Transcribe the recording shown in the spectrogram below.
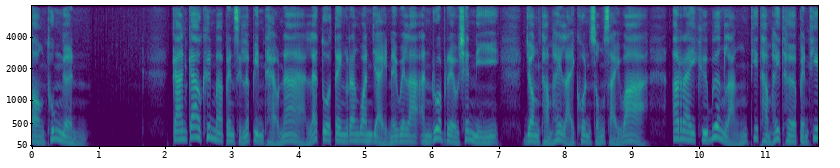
ตองทุ่งเงิน การก้าวขึ้นมาเป็นศิลปินแถวหน้า และตัวเต็งรางวัลใหญ่ในเวลาอันรวดเร็วเช่นนี้ ย่อมทำให้หลายคนสงสัยว่า อะไรคือเบื้องหลังที่ทำให้เธอเป็นที่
